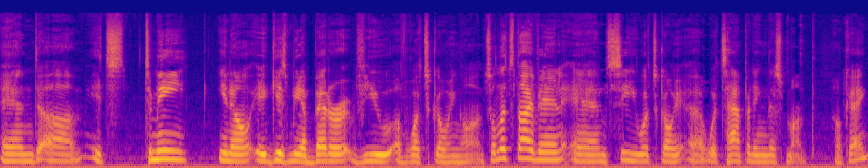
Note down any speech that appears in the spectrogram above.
And um, it's to me, you know, it gives me a better view of what's going on. So let's dive in and see what's going, uh, what's happening this month. Okay.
